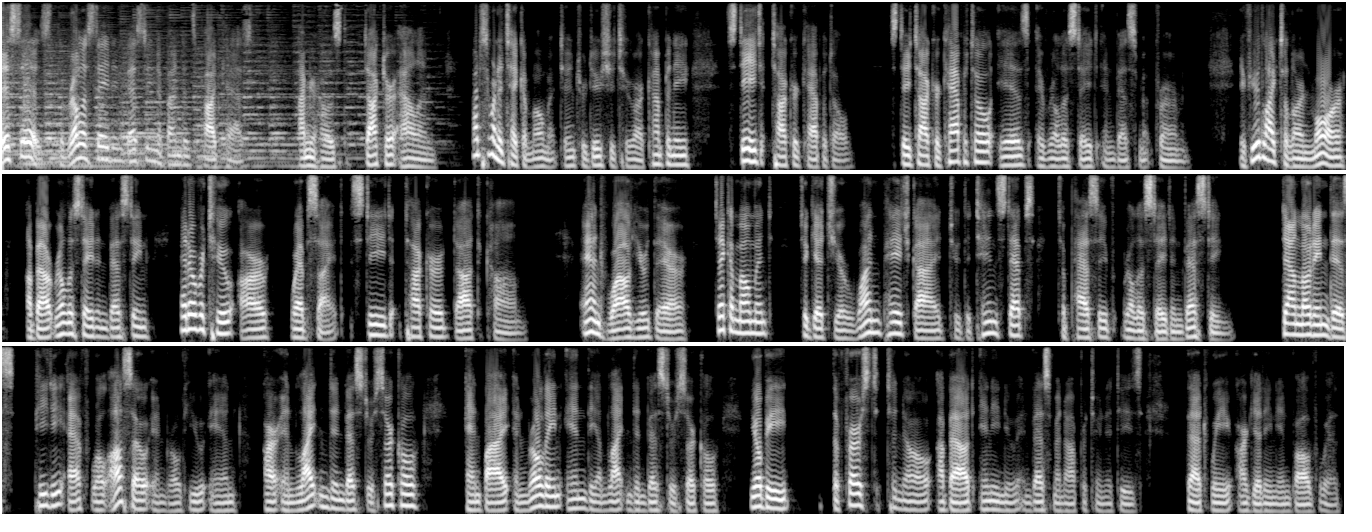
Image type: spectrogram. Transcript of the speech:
This is the Real Estate Investing Abundance Podcast. I'm your host, Dr. Allen. I just want to take a moment to introduce you to our company, Steed Talker Capital. Steed Talker Capital is a real estate investment firm. If you'd like to learn more about real estate investing, head over to our website, steedtalker.com. And while you're there, take a moment to get your one page guide to the 10 steps to passive real estate investing. Downloading this PDF will also enroll you in our Enlightened Investor Circle. And by enrolling in the Enlightened Investor Circle, you'll be the first to know about any new investment opportunities that we are getting involved with.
